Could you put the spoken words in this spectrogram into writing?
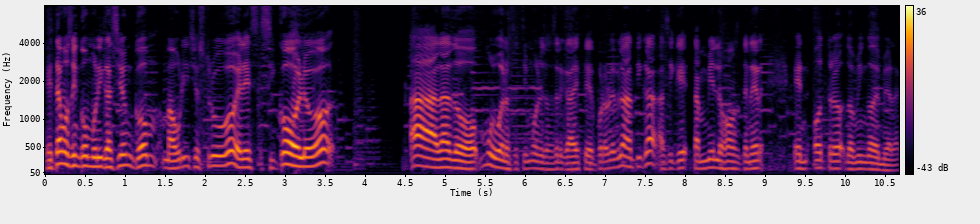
Estamos en comunicación con Mauricio Strugo, él es psicólogo, ha dado muy buenos testimonios acerca de esta problemática, así que también los vamos a tener en otro domingo de mierda.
